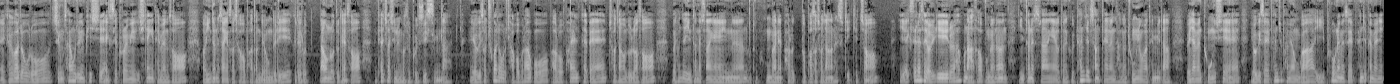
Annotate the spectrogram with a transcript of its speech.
예, 결과적으로 지금 사용 중인 PC에 엑셀 프로그램이 실행이 되면서 어, 인터넷상에서 작업하던 내용들이 그대로 다운로드 돼서 펼쳐지는 것을 볼 수 있습니다. 예, 여기서 추가적으로 작업을 하고 바로 파일 탭에 저장을 눌러서 그 현재 인터넷상에 있는 어떤 그 공간에 바로 덮어서 저장을 할 수도 있겠죠. 이 엑셀에서 열기를 하고 나서 보면은 인터넷상의 어떤 그 편집 상태는 잠깐 종료가 됩니다. 왜냐하면 동시에 여기서의 편집 화면과 이 프로그램에서의 편집 화면이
